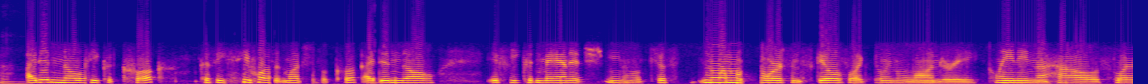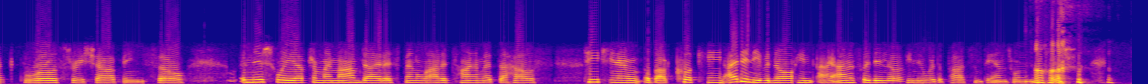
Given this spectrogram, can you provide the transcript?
Mm-hmm. I didn't know if he could cook because he he wasn't much of a cook. I didn't know if he could manage, you know, just normal chores and skills like doing the laundry, cleaning the house, like grocery shopping. So initially after my mom died, I spent a lot of time at the house teaching him about cooking. I didn't even know if he I honestly didn't know if he knew where the pots and pans were. Uh-huh.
